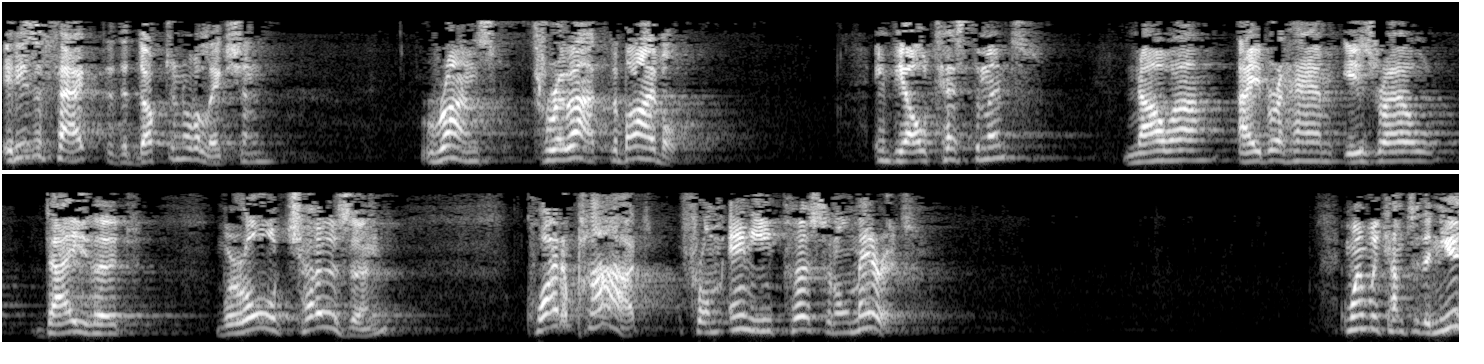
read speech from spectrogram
It is a fact that the doctrine of election runs throughout the Bible. In the Old Testament, Noah, Abraham, Israel, David were all chosen quite apart from any personal merit. When we come to the New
